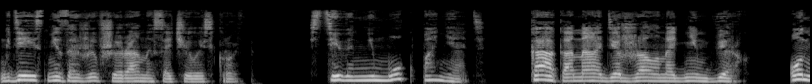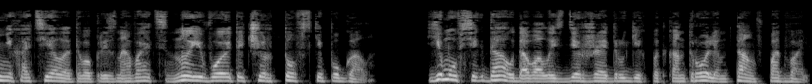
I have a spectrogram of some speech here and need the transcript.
где из незажившей раны сочилась кровь. Стивен не мог понять, как она одержала над ним верх. Он не хотел этого признавать, но его это чертовски пугало. Ему всегда удавалось держать других под контролем там, в подвале.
